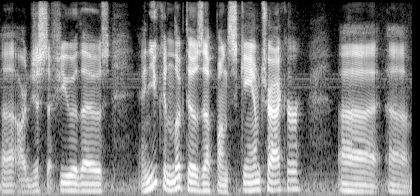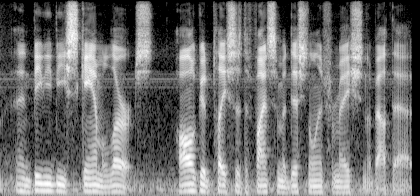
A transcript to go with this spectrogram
uh, are just a few of those. And you can look those up on Scam Tracker uh, uh, and BBB Scam Alerts all good places to find some additional information about that.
